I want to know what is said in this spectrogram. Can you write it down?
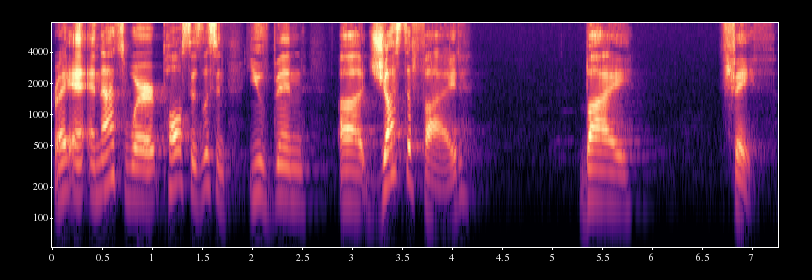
right? And, that's where Paul says, listen, you've been uh, justified by faith,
